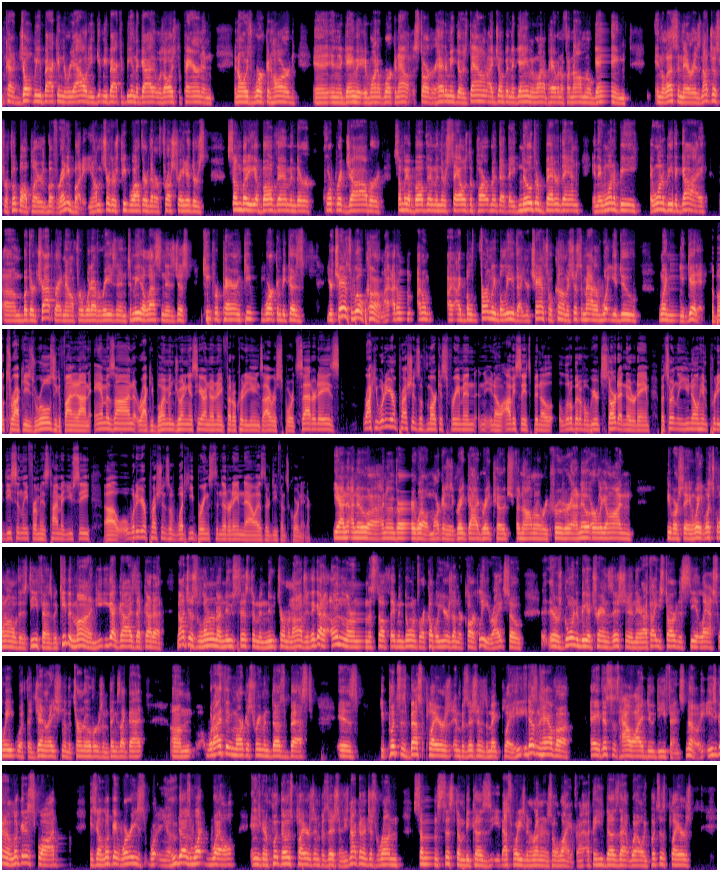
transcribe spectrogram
kind of jolt me back into reality and get me back to being the guy that was always preparing and and always working hard. And in the game, it, it wound up working out. The starter ahead of me goes down. I jump in the game and wind up having a phenomenal game. And the lesson there is not just for football players, but for anybody. You know, I'm sure there's people out there that are frustrated. There's somebody above them in their corporate job or somebody above them in their sales department that they know they're better than, and they want to be they want to be the guy um, but they're trapped right now for whatever reason. And to me, the lesson is just keep preparing, keep working because your chance will come. I, I don't, I don't, I, I be- firmly believe that your chance will come. It's just a matter of what you do when you get it. The book's Rocky's Rules. You can find it on Amazon. Rocky Boiman joining us here on Notre Dame Federal Credit Union's Irish Sports Saturdays. Rocky, what are your impressions of Marcus Freeman? You know, obviously it's been a, a, little bit of a weird start at Notre Dame, but certainly you know him pretty decently from his time at UC. Uh, what are your impressions of what he brings to Notre Dame now as their defense coordinator? Yeah, I know. Uh, I know him very well. Marcus is a great guy, great coach, phenomenal recruiter. And I know early on, people are saying, "Wait, what's going on with this defense?" But keep in mind, you, you got guys that got to not just learn a new system and new terminology, they got to unlearn the stuff they've been doing for a couple years under Clark Lea, right? So there's going to be a transition in there. I thought you started to see it last week with the generation of the turnovers and things like that. Um, what I think Marcus Freeman does best is he puts his best players in positions to make play. He, he doesn't have a, hey, this is how I do defense. No, he's going to look at his squad – He's going to look at where he's, you know, who does what well, and he's going to put those players in position. He's not going to just run some system because that's what he's been running his whole life. I, I think he does that well. He puts his players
